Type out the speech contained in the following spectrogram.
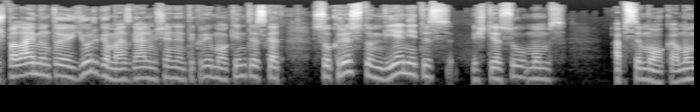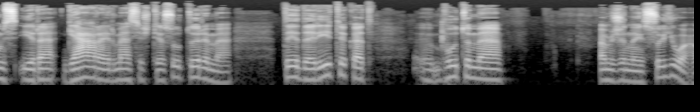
iš palaimintojo Jurgio mes galim šiandien tikrai mokintis, kad su Kristum vienytis iš tiesų mums apsimoka, mums yra gera ir mes iš tiesų turime tai daryti, kad e, būtume amžinai su juo.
